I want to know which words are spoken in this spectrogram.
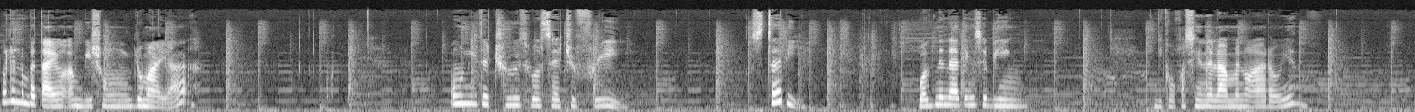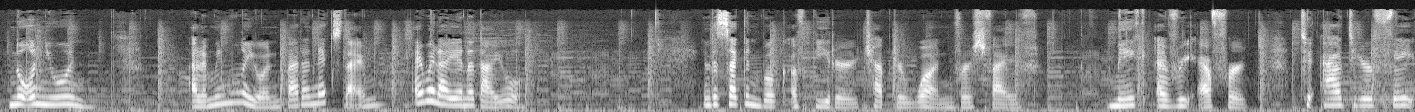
Wala na ba tayong ambisyong lumaya? Only the truth will set you free. Study. Huwag na nating sabihin, hindi ko kasi nalaman ng araw yan. Noon yun. Alamin mo ngayon para next time ay malaya na tayo. In the second book of Peter, chapter 1, verse 5, make every effort to add to your faith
